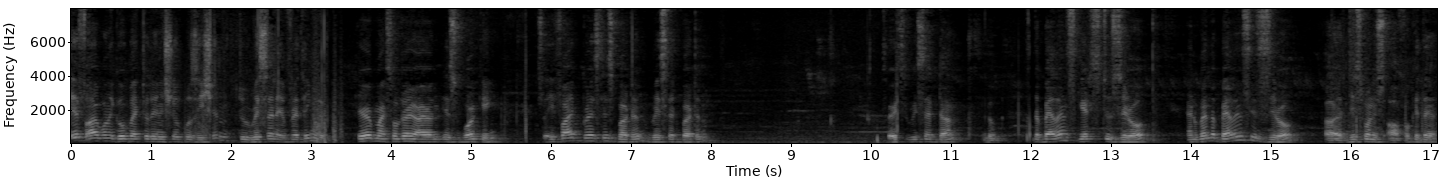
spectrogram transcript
If I want to go back to the initial position to reset everything, here my soldering iron is working. So if I press this button, reset button, so it's reset done. Look, the balance gets to zero and when the balance is zero, uh, this one is off okay? The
